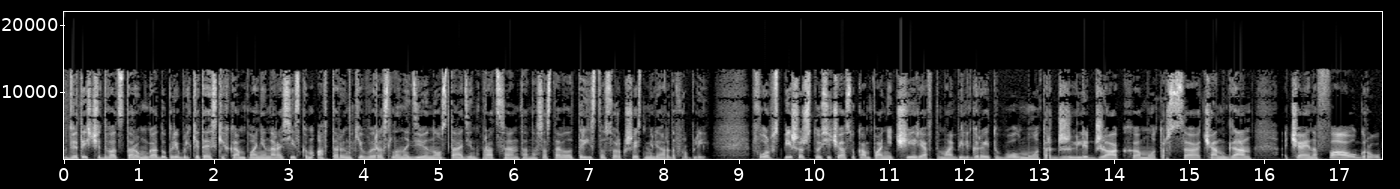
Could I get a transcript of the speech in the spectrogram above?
в 2022 году прибыль китайских компаний на российском авторынке выросла на 91%. Она составила 346 миллиардов рублей. Forbes пишет, что сейчас у компаний Cherry Автомобиль, Great Wall Motor, Geely, Jack Motors, Chang'an, China Fao Group,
